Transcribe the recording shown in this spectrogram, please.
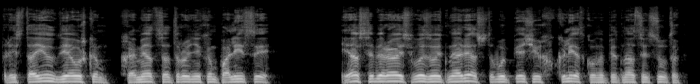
Пристают к девушкам, хамят сотрудникам полиции. Я собираюсь вызвать наряд, чтобы печь их в клетку на 15 суток».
